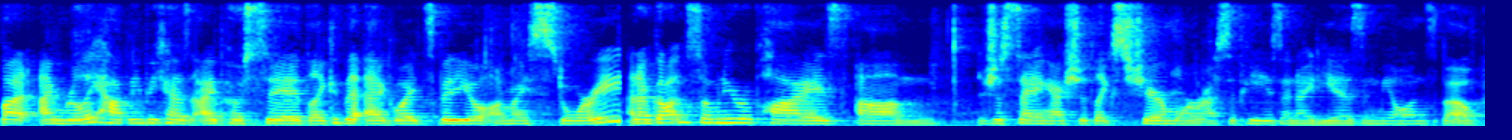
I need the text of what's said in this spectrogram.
but I'm really happy because I posted like the egg whites video on my story and I've gotten so many replies um, just saying I should like share more recipes and ideas and meal inspo.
